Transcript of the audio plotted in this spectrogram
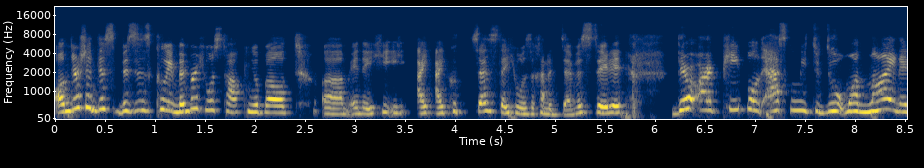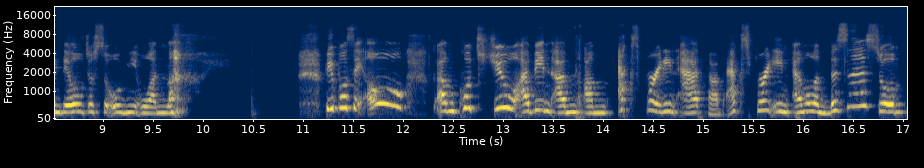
understand this business clearly. Remember, he was talking about, um, and he, I, I could sense that he was kind of devastated. There are people asking me to do one line, and they'll just owe me one line. People say, "Oh, um, Coach Joo, I've been I'm, I'm expert in at um, expert in MLM business, so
